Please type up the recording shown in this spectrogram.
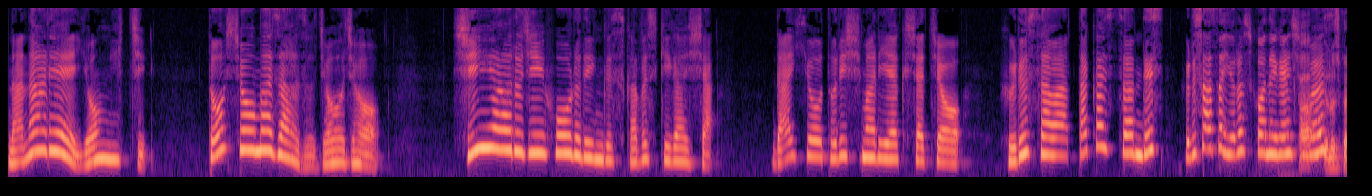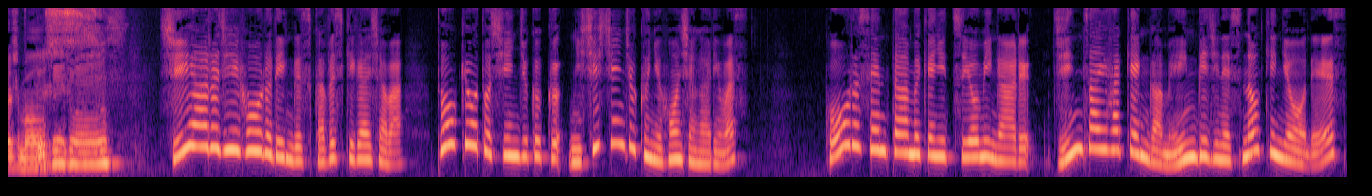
7041東証マザーズ上場。CRG ホールディングス株式会社代表取締役社長古澤隆さんです。古澤さんよろしくお願いします。よろしくお願いします。よろしくお願いします。CRG ホールディングス株式会社は東京都新宿区西新宿に本社があります。コールセンター向けに強みがある人材派遣がメインビジネスの企業です。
